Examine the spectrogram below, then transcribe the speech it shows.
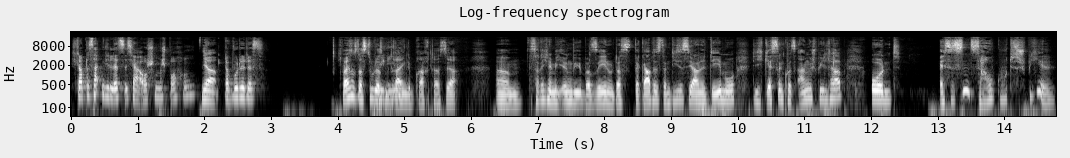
Ich glaube, das hatten wir letztes Jahr auch schon besprochen. ja Da wurde das. Ich weiß noch, dass du das mit reingebracht hast, ja. Ähm, das hatte ich nämlich irgendwie übersehen und das, da gab es dann dieses Jahr eine Demo, die ich gestern kurz angespielt habe und es ist ein saugutes Spiel.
